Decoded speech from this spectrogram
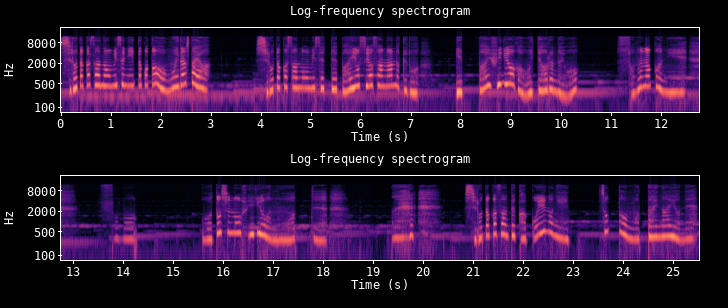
白鷹さんのお店に行ったことを思い出したよ。白鷹さんのお店ってバイオス屋さんなんだけどいっぱいフィギュアが置いてあるんだよ。その中にその私のフィギュアもあって 白鷹さんってかっこいいのにちょっともったいないよね。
